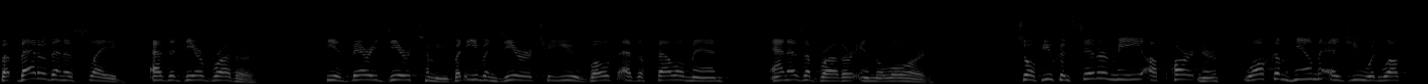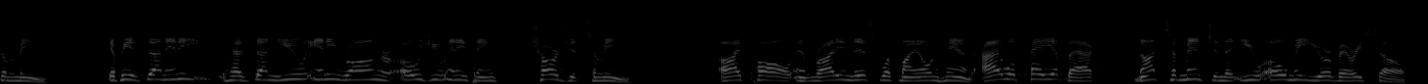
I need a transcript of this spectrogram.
but better than a slave, as a dear brother. He is very dear to me, but even dearer to you, both as a fellow man and as a brother in the Lord. So if you consider me a partner, welcome him as you would welcome me. If he has done any, has done you any wrong or owes you anything, charge it to me. I, Paul, am writing this with my own hand. I will pay it back, not to mention that you owe me your very self.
